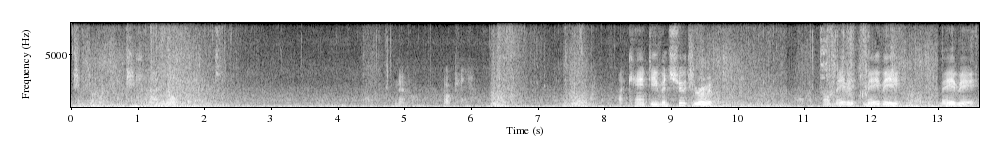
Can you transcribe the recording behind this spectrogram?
can I melt that? No. Okay. I can't even shoot through it. Oh, maybe, maybe, maybe.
